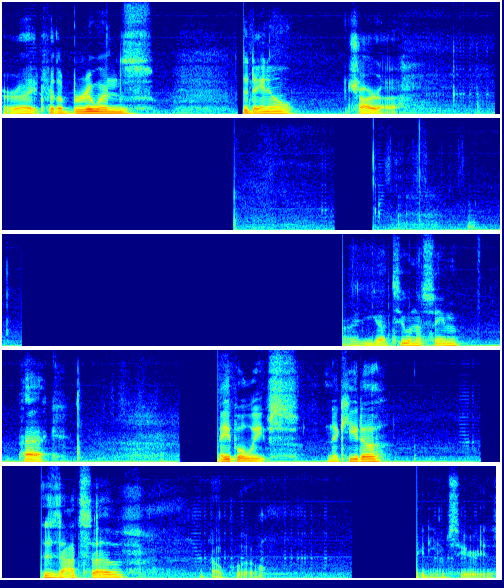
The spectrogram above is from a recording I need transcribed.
All right, for the Bruins, Zdeno Chara. All right, you got two in the same pack. Maple Leafs, Nikita Zaitsev. No clue. Stadium Series.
